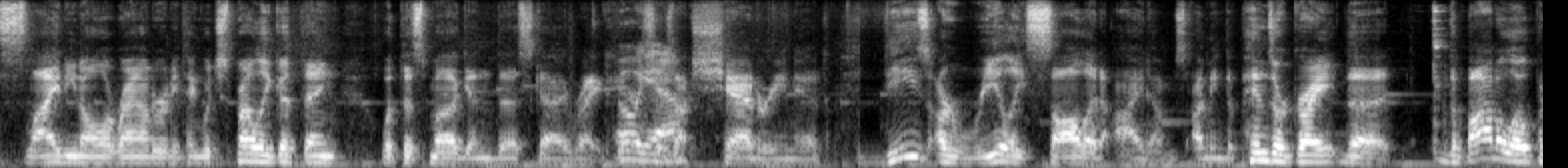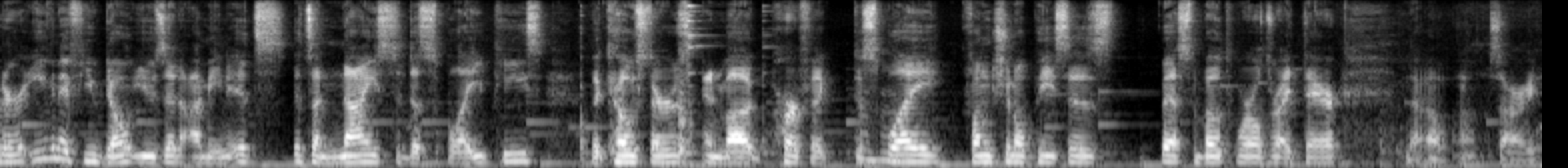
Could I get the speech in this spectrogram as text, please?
sliding all around or anything, which is probably a good thing with this mug and this guy right here. Oh, So it's not shattering it. These are really solid items. I mean, the pins are great. The the bottle opener, even if you don't use it, I mean, it's it's a nice display piece. The coasters and mug, perfect mm-hmm. display, functional pieces. Best of both worlds, right there. No, oh, I'm sorry.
